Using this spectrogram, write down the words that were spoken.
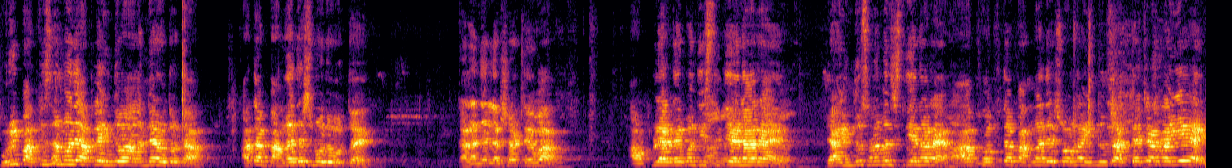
पूर्वी पाकिस्तानमध्ये आपल्या हिंदू अन्याय होत होता आता बांगलादेशमध्ये होत आहे. कारण लक्षात ठेवा आपल्याकडे पण ती स्थिती येणार आहे. या हिंदुस्थानामध्ये स्थिती येणार आहे. हा फक्त बांगलादेश होणार हिंदूचा अत्याचार नाही आहे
